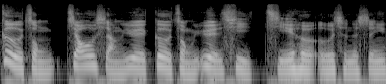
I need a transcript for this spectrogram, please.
各种交响乐、各种乐器结合而成的声音。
